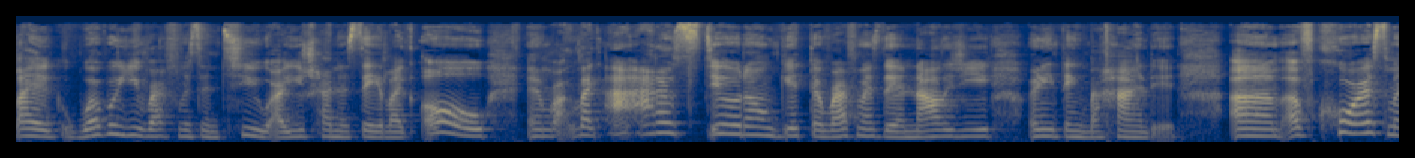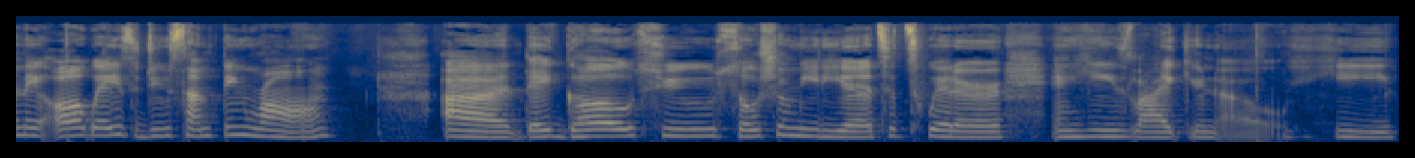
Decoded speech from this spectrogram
Like, what were you referencing to? Are you trying to say like, oh, and like I, I don't, still don't get the reference, the analogy, or anything behind it. Um, of course, when they always do something wrong, uh, they go to social media, to Twitter, and he's like, you know, he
